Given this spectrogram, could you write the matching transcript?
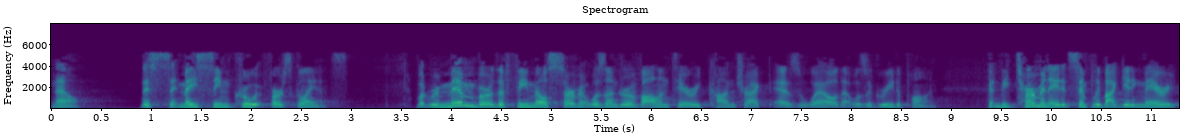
Now, this may seem cruel at first glance. But remember, the female servant was under a voluntary contract as well that was agreed upon. Couldn't be terminated simply by getting married.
